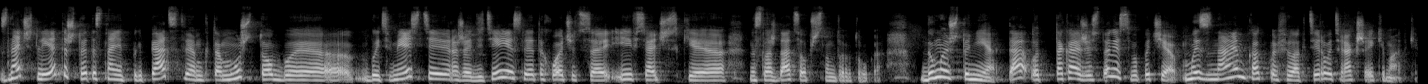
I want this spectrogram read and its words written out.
Значит ли это, что это станет препятствием к тому, чтобы э, быть вместе, рожать детей, если это хочется, и всячески наслаждаться обществом друг друга? Думаю, что нет. Да? Вот такая же история с ВПЧ. Мы знаем, как профилактировать рак шейки матки.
